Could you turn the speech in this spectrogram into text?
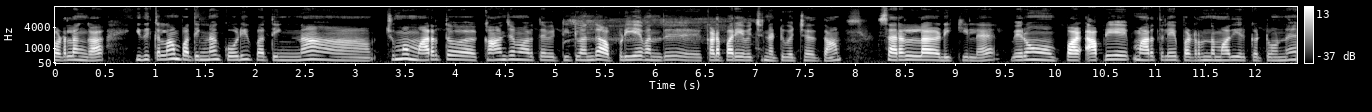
புடலங்காய் இதுக்கெல்லாம் பார்த்திங்கன்னா கொடி பார்த்திங்கன்னா சும்மா மரத்தை காஞ்ச மரத்தை வெட்டிட்டு வந்து அப்படியே வந்து கடப்பாரையை வச்சு நட்டு வச்சது தான் சரல்லாம் அடிக்கல. வெறும் ப அப்படியே மரத்துலேயே படர்ந்த மாதிரி இருக்கட்டும்னு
